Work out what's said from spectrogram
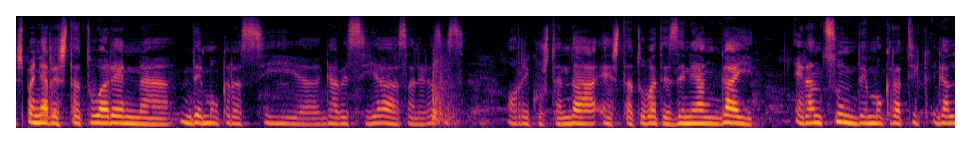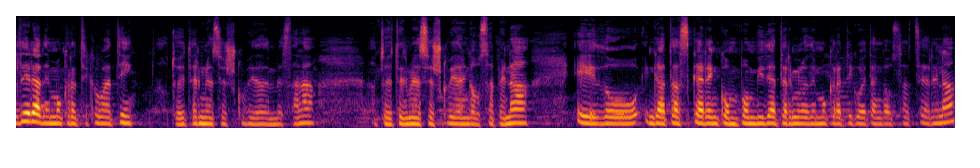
Espainiar estatuaren uh, demokrazi uh, gabezia azaleraz hor ikusten da estatu bat ez denean gai erantzun demokratik, galdera demokratiko bati, autodeterminazio eskubidea den bezala, autodeterminazio eskubidea den gauzapena, edo gatazkaren konponbidea termino demokratikoetan gauzatzearena,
